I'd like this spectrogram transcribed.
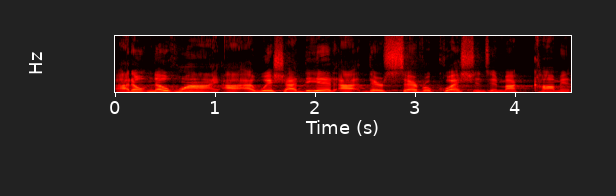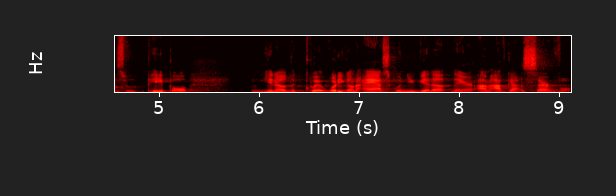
I don't know why. I, I wish I did. I, there's several questions in my comments, people. You know, the what are you going to ask when you get up there? I, I've got several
